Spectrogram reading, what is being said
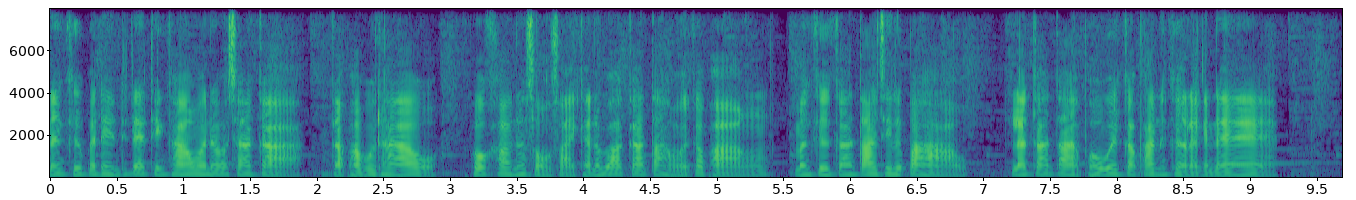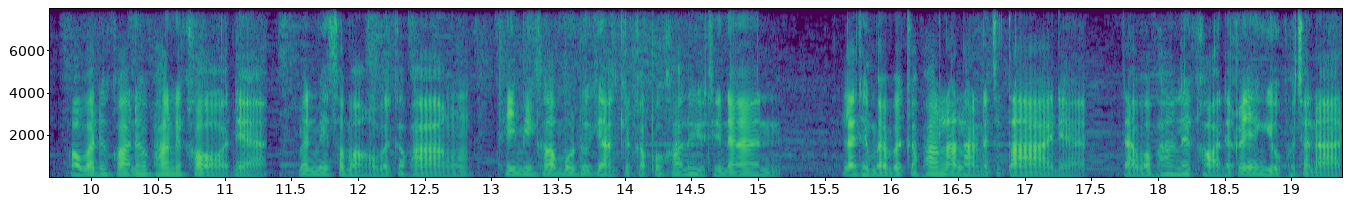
นั่นคือประเด็นที่ได้ทิ้งค้างไว้ในวชากะกับพระผู้เฒ่า พวกเขานั้นสงสัยกันนะว่าการตายของเวกพัง มันคือการตายจริงหรือเปล่า และการตายของพวกเวกพังนั้นคืออะไรกันแน่ เพราะว่าด้วยความที่พังในคอร์ดเนี่ยมันมีสมองของเวกกระพัง ที่มีข้อมูลทุกอย่างเกี่ยวกับพวกเขาอยู่ที่นั่น และถึงแม้เวกกระพังล่าหลังนั้นจะตายเนี่ยแต่ว่าพังและขอร์ดเนี่ยก็ยังอยู่เพราะฉะนั้น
